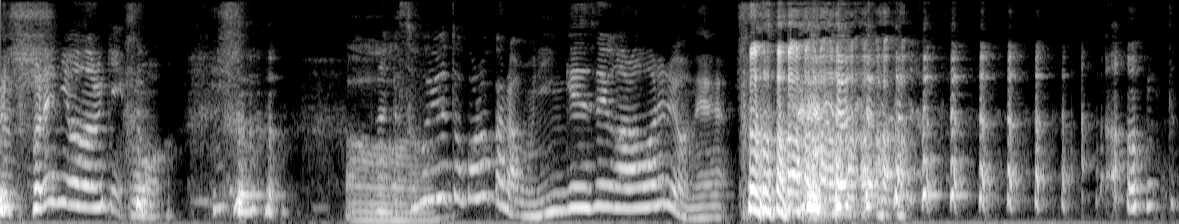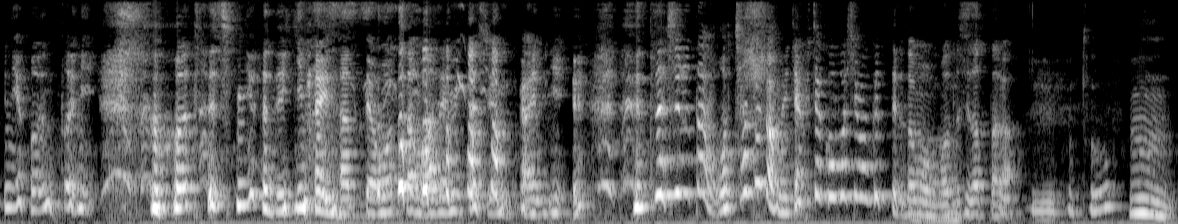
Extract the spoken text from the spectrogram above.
てそれに驚きもあうなんかそういうところからも人間性が現れるよね。本 当に本当に 私にはできないなって思ったもんあれ見た瞬間に。私の多分お茶とかめちゃくちゃこぼしまくってると思う私だったら。いうこと？うん。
